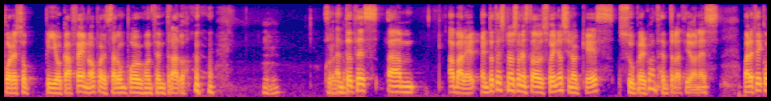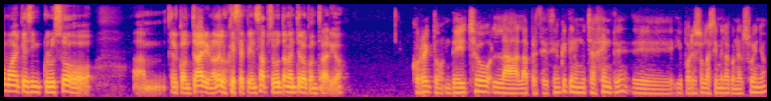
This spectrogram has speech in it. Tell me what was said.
por eso pillo café, ¿no? Por estar un poco concentrado. entonces, ah, vale, entonces no es un estado de sueño, sino que es superconcentración. Es, parece como que es incluso el contrario, ¿no? De lo que se piensa absolutamente lo contrario. Correcto. De hecho, la, percepción que tiene mucha gente, eh, y por eso la asimila con el sueño,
